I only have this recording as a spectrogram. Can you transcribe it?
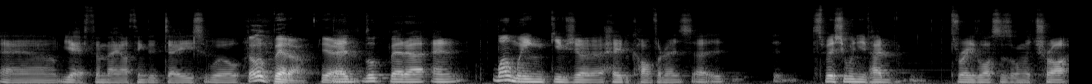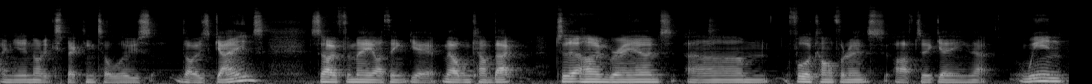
Um, yeah, for me, I think the D's will. They look better. Yeah, They look better, and one win gives you a heap of confidence, uh, especially when you've had three losses on the trot and you're not expecting to lose those games. So for me, I think yeah, Melbourne come back to their home ground, um, full of confidence after getting that win.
